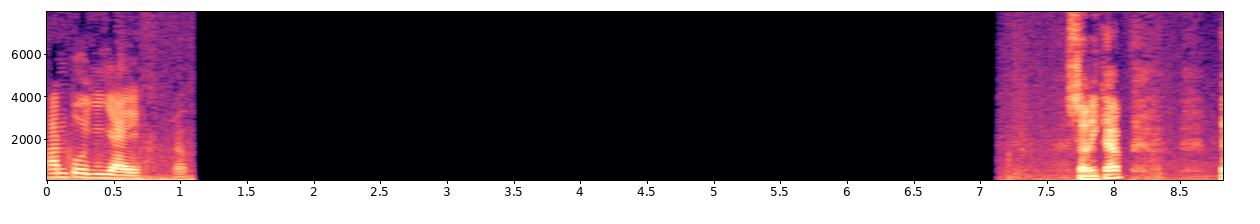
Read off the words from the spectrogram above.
พันตัวใหญ่ๆ ครับ สวัสดีครับ ไป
